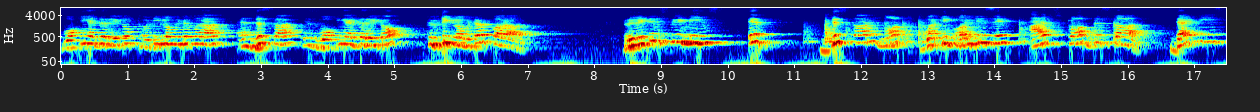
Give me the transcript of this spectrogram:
walking at the rate of 30 km per hour and this car is walking at the rate of 50 km per hour. Relative speed means if this car is not working or you can say I have stopped this car that means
